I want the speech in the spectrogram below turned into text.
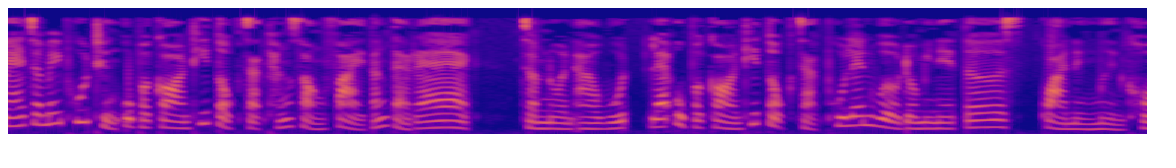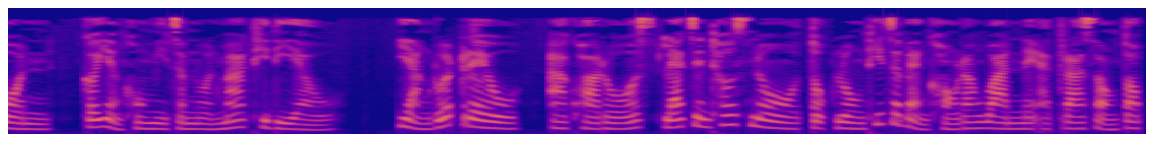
แม้จะไม่พูดถึงอุปกรณ์ที่ตกจากทั้งสองฝ่ายตั้งแต่แรกจำนวนอาวุธ และอุปกรณ์ที่ตกจากผู้เล่น World Dominators กว่า 10,000 คน ก็ยังคงมีจำนวนมากทีเดียว อย่างรวดเร็ว Aquaros และ Gentle Snow ตกลงที่จะแบ่งของรางวัลในอัตรา 2 ต่อ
